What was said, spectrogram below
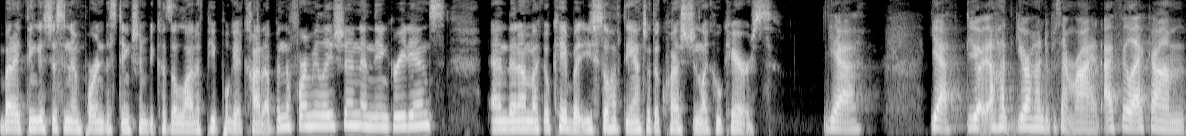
but I think it's just an important distinction because a lot of people get caught up in the formulation and the ingredients. And then I'm like, okay, but you still have to answer the question like, who cares? Yeah. Yeah, you're you're 100% right. I feel like um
